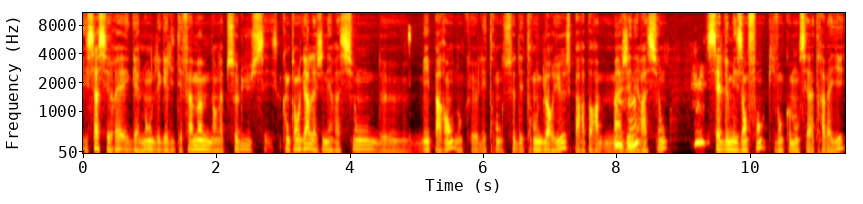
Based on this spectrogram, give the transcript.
et ça c'est vrai également de l'égalité femmes-hommes dans l'absolu, c'est quand on regarde la génération de mes parents, donc les ceux des Trente Glorieuses, par rapport à ma mm -hmm. génération, celle de mes enfants qui vont commencer à travailler,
